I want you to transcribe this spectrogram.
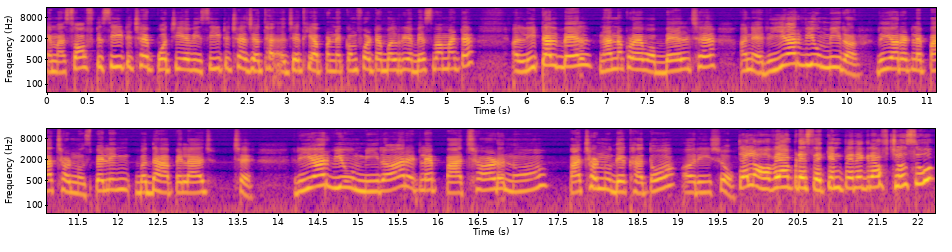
એમાં સોફ્ટ સીટ છે, પોચી એવી સીટ છે, જેથી આપણને કમ્ફર્ટેબલ રહે બેસવા માટે. લિટલ બેલ, નાનકડો એવો બેલ છે, અને રિયર વ્યૂ મિરર. રિયર એટલે પાછળનું સ્પેલિંગ બધા આપેલા જ છે. રિયર વ્યૂ મિરર એટલે પાછળનો, પાછળનું દેખાતો અરીસો. ચલો, હવે આપણે સેકન્ડ પેરેગ્રાફ જોશું.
